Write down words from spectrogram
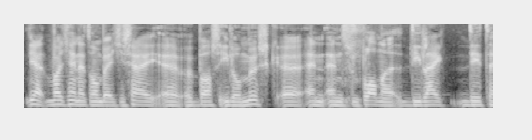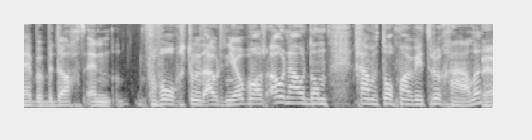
ja, wat jij net al een beetje zei, eh, Bas, Elon Musk eh, en, en zijn plannen, die lijkt dit te hebben bedacht. En vervolgens toen het auto niet open was, oh nou, dan gaan we toch maar weer terughalen. Ja.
